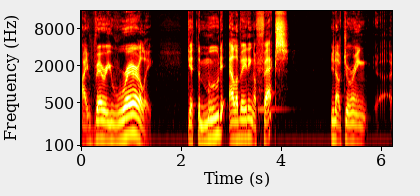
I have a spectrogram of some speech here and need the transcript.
I very rarely get the mood elevating effects, you know, during uh,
